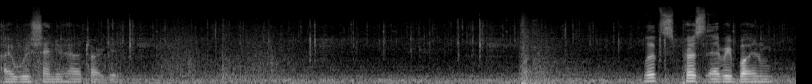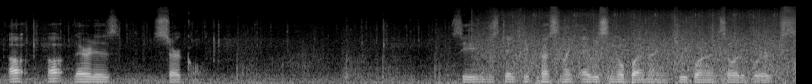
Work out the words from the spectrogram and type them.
I wish I knew how to target. Let's press every button. Oh, oh, there it is. Circle. See, you just gotta keep pressing like every single button on your keyboard until it works.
